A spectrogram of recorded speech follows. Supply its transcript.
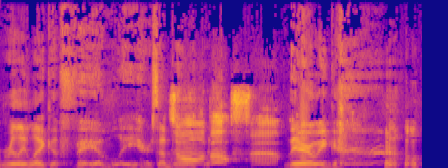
really like a family or something. It's all like about family. There we go.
